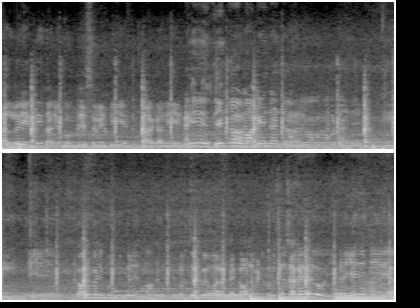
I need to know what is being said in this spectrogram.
కళ్ళు ఏంటి దాని యొక్క ఉద్దేశం ఏంటి ఎందుకు తాగాలి ఏంటి? దీంట్లో మాకేంటంటే ఒకటి ఒక- ఒకటండి. గవర్నమెంట్ గుర్తింపు లేదు మాకు. గుర్తింపు ఇవ్వాలంటే గవర్నమెంట్ గుర్తించాలి. లేదు ఇక్కడ ఏజెన్సీ ఏరియా.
